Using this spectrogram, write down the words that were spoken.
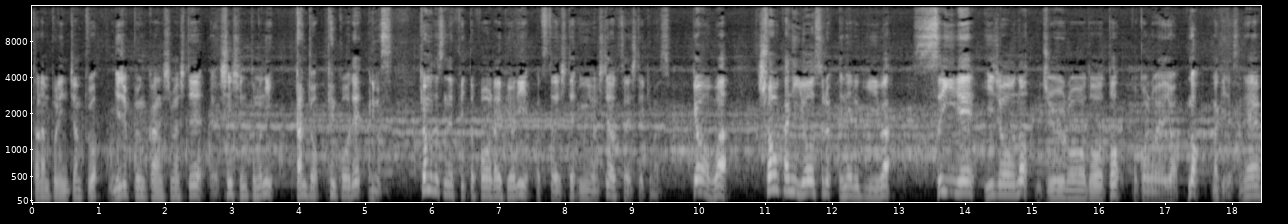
トランポリンジャンプを20分間しまして、えー、心身ともに頑丈健康であります。今日もですね Fit for Life よりお伝えして引用してお伝えしていきます。今日は消化に要するエネルギーは水泳以上の重労働と心得よの巻ですね。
